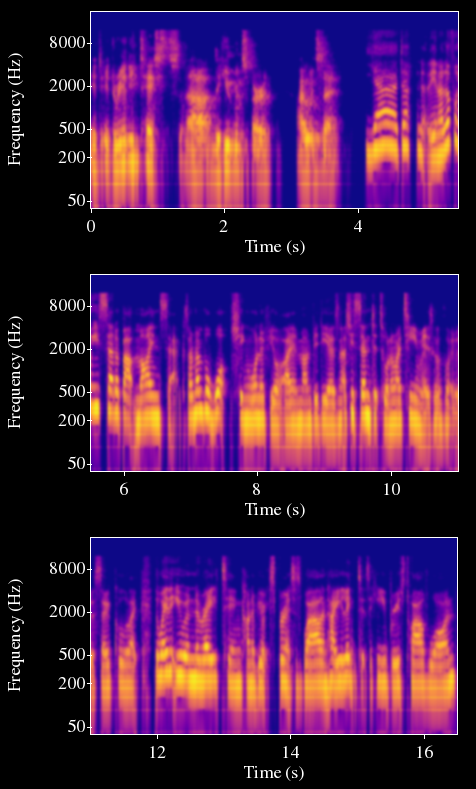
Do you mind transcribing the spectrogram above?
It, it really tests uh, the human spirit, I would say. Yeah, definitely. And I love what you said about mindset because I remember watching one of your Ironman videos and actually sent it to one of my teammates because I thought it was so cool. Like the way that you were narrating kind of your experience as well and how you linked it to Hebrews 12 1.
